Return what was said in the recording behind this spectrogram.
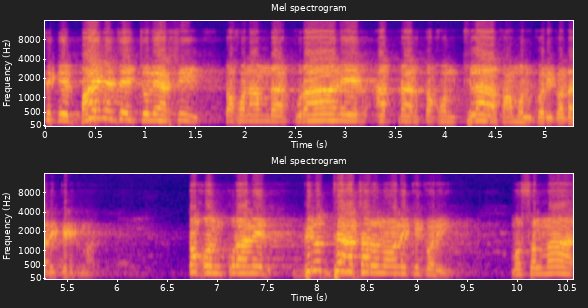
থেকে বাইরে যাই চলে আসি, তখন আমরা কোরআনের আপনার তখন খিলাফ আমল করি কথাটি ঠিক নয়? তখন কোরআনের বিরুদ্ধে আচরণ অনেকে করি। মুসলমান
